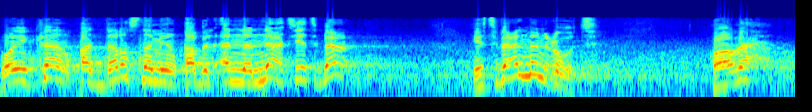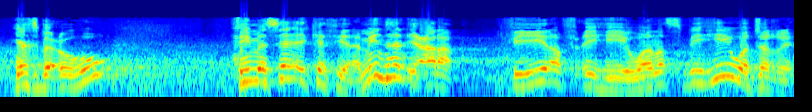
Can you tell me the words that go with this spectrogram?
وإن كان قد درسنا من قبل أن النعت يتبع يتبع المنعوت. واضح؟ يتبعه في مسائل كثيرة منها الإعراب. في رفعه ونصبه وجره.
